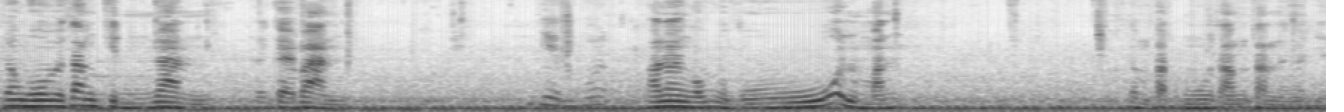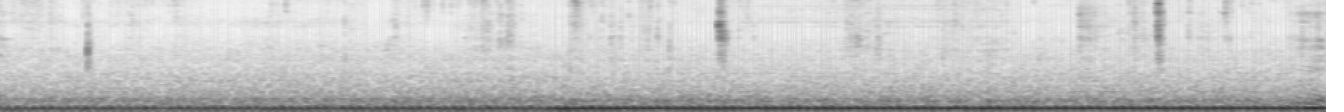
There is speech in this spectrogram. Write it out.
ต้องผมไปตั้งกินร้านใกล้ๆบ้านเยอะพวกอันนั้นก็โอ้โหน้ำมันน้ำผัดหมูทำตันเลยกันยินอืม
